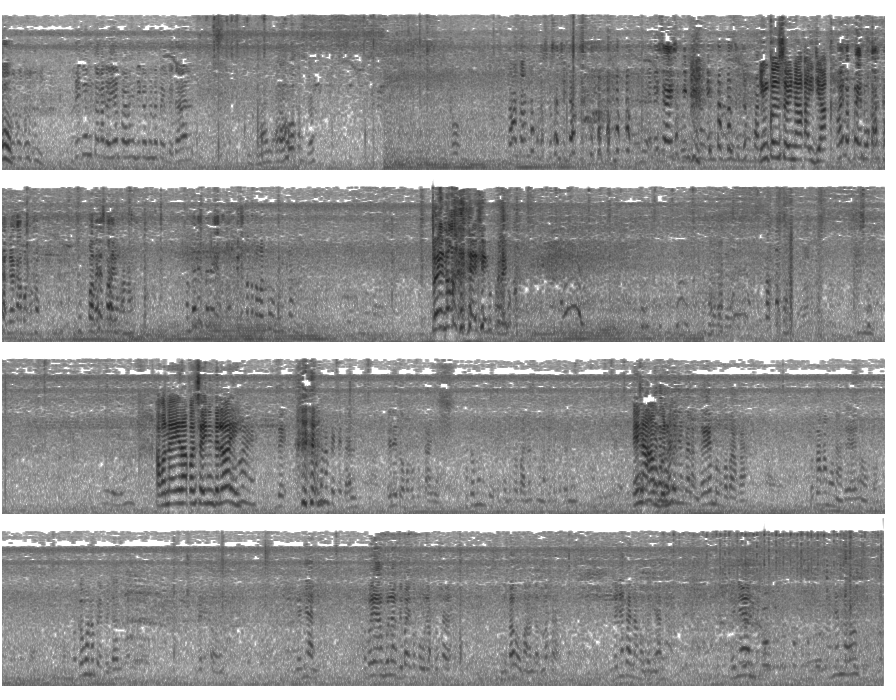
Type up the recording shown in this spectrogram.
Oh, Hindi ka natakala yan, parang hindi ka napipedal. Pedal, ah, wakas ka. Oh. Saan ka sa sidak? Hindi tayo sa pinili. yung concern na kay Jack. Ay, napay mo ka. Nagkakapaka. Pares tayong ano. Ang dali, dali. Naman mo. lang. Try na kaya pala. Ako nahihirapan sa inyo dalawa eh. Hindi. Huwag ka napipedal. Ganito, kapag tayo. Huwag ka. Ito, balance mo na. Eh, naambon na. Gaya mo, baba ka. Baba ka muna, gaya mo. Huwag ka muna. Ganito. Ganyan. Pabayaan mo lang, di ba? Itutulak ko siya. Di ba, umaandar na siya. Ganyan ka lang, o ganyan. Ganyan. Ganyan mo.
